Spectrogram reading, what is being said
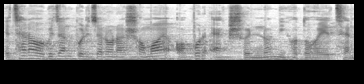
এছাড়া অভিযান পরিচালনার সময় অপর এক সৈন্য নিহত হয়েছেন।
